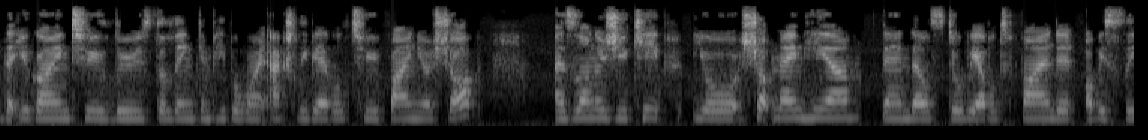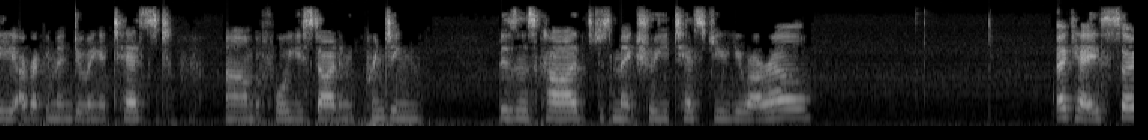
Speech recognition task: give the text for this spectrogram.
that you're going to lose the link and people won't actually be able to find your shop as long as you keep your shop name here then they'll still be able to find it. Obviously I recommend doing a test um, before you start printing business cards. Just make sure you test your URL okay so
